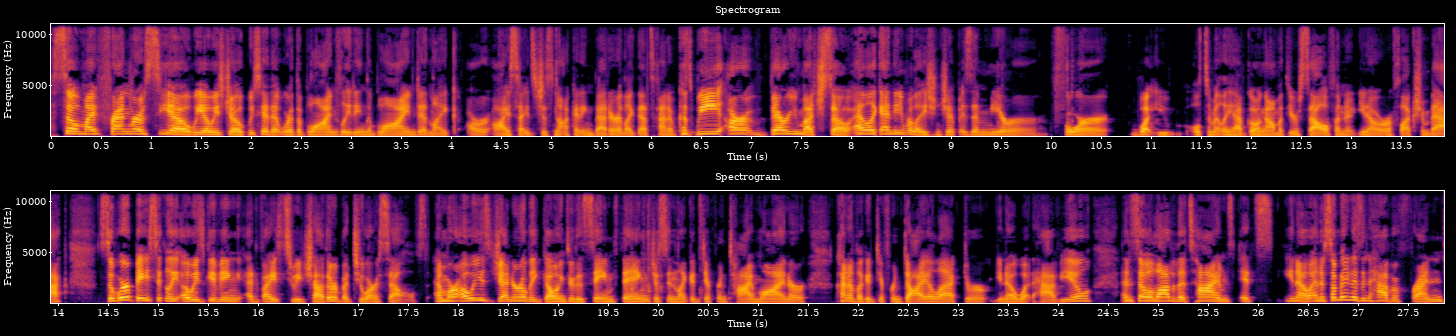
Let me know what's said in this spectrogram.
so my friend Rocio, we always joke, we say that we're the blind leading the blind and like our eyesight's just not getting better. Like that's kind of because we are very much so like any relationship is a mirror for what you ultimately have going on with yourself and you know a reflection back so we're basically always giving advice to each other but to ourselves and we're always generally going through the same thing just in like a different timeline or kind of like a different dialect or you know what have you and so a lot of the times it's you know and if somebody doesn't have a friend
